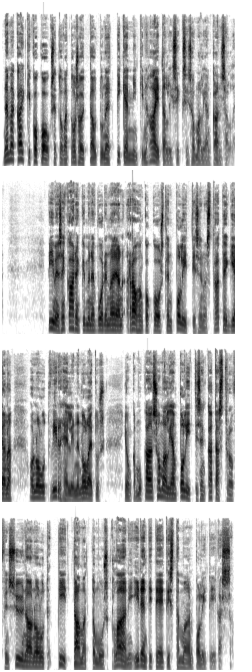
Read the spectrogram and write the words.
Nämä kaikki kokoukset ovat osoittautuneet pikemminkin haitallisiksi Somalian kansalle. Viimeisen 20 vuoden ajan rauhankokousten poliittisena strategiana on ollut virheellinen oletus, jonka mukaan Somalian poliittisen katastrofin syynä on ollut piittaamattomuus klaani-identiteetistä maan politiikassa.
